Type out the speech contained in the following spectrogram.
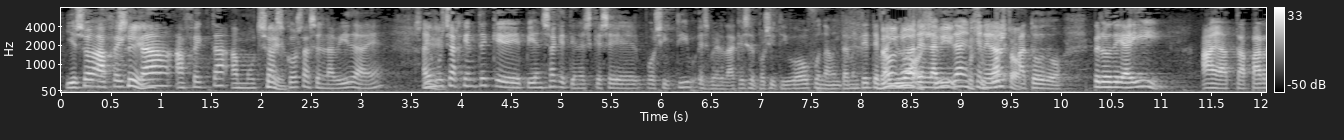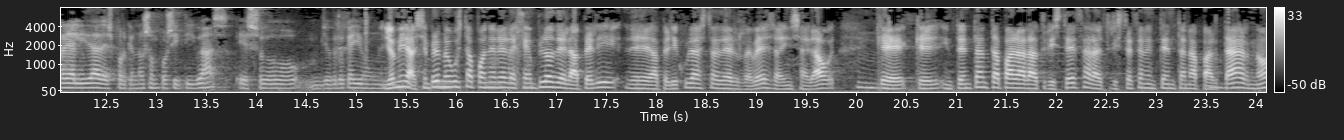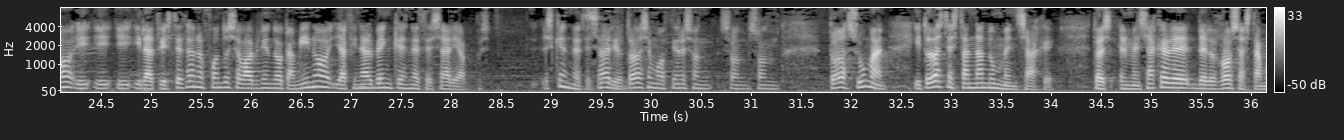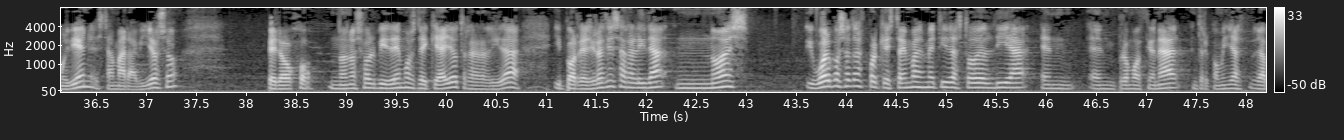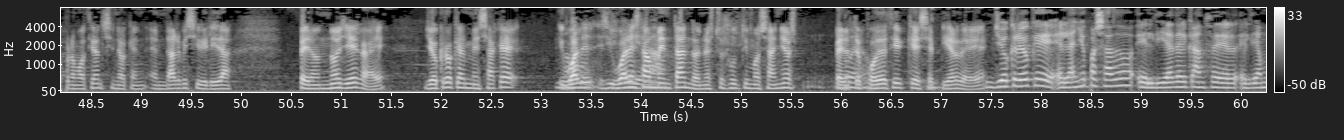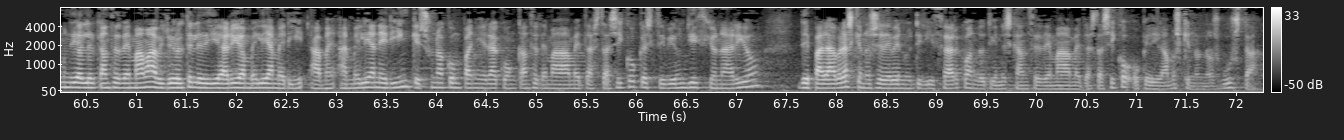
Y eso afecta, afecta a muchas Sí. cosas en la vida, ¿eh? Sí. Hay mucha gente que piensa que tienes que ser positivo. Es verdad que ser positivo fundamentalmente te va No, a ayudar no, en la vida en general supuesto. a todo. Pero de ahí a tapar realidades porque no son positivas, eso yo creo que hay un... Yo mira, siempre me gusta poner el ejemplo de la peli, de la película esta del revés, la Inside Out, que, que intentan tapar a la tristeza, la tristeza la intentan apartar, ¿no? Y, y- y- y la tristeza en el fondo se va abriendo camino y al final ven que es necesaria. Pues es que es necesario. Sí. Todas las emociones son, son, son, todas suman y todas te están dando un mensaje. Entonces, el mensaje de- del rosa está muy bien, está maravilloso, pero ojo, no nos olvidemos de que hay otra realidad. Y por desgracia esa realidad no es... Igual vosotros porque estáis más metidas todo el día en, en promocionar, entre comillas, la promoción, sino que en, en dar visibilidad. Pero no llega, ¿eh? Yo creo que el mensaje igual, No, igual está aumentando en estos últimos años, pero te puedo decir que se pierde, ¿eh? Yo creo que el año pasado, el día del cáncer, el día mundial del cáncer de mama, abrió el telediario Amelia, Meri- Ame- Amelia Nerín, que es una compañera con cáncer de mama metastásico, que escribió un diccionario de palabras que no se deben utilizar cuando tienes cáncer de mama metastásico o que digamos que no nos gusta.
